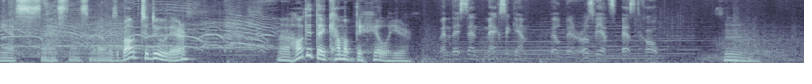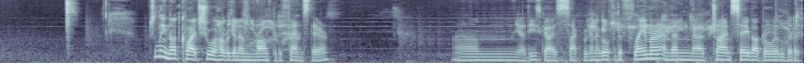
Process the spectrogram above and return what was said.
Yes, yes, that's what I was about to do there. Uh, how did they come up the hill here? When they send mechs again, will be Rusviet's best hope. Hmm. Actually not quite sure how we're gonna mount the defense there. Um, yeah, these guys suck. We're gonna go for the flamer and then uh, try and save up a little bit of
